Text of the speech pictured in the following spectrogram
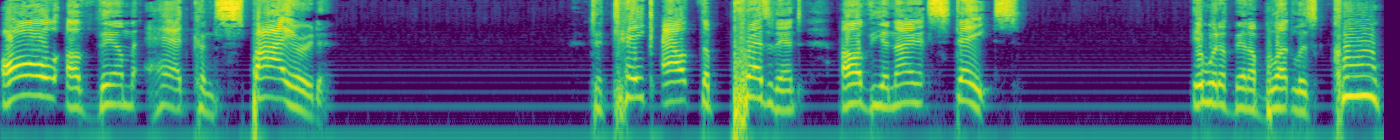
all of them had conspired to take out the president of the United States. It would have been a bloodless coup,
